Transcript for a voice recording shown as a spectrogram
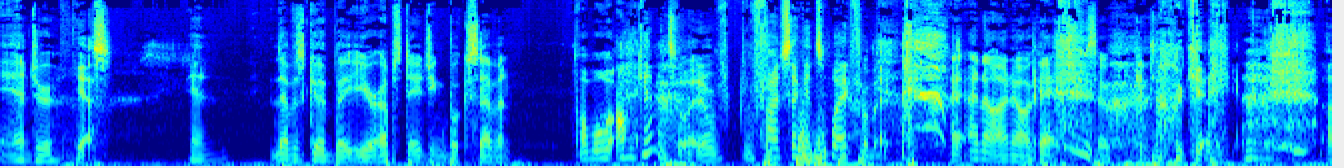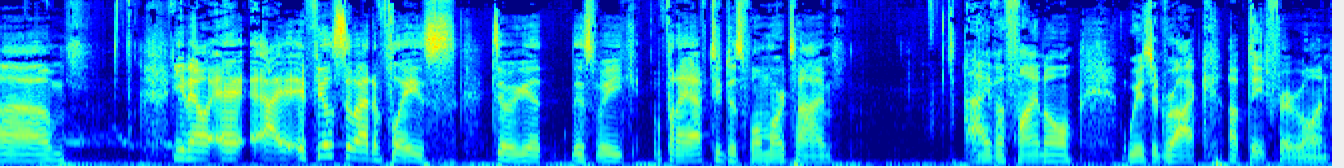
Andrew, Yes. and that was good, but you're upstaging book seven. Oh, well, I'm getting to it. We're five seconds away from it. I, I know, I know. Okay, so continue. okay. Um, you know, I, I, it feels so out of place doing it this week, but I have to just one more time. I have a final Wizard Rock update for everyone,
